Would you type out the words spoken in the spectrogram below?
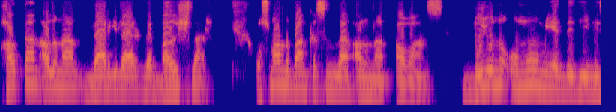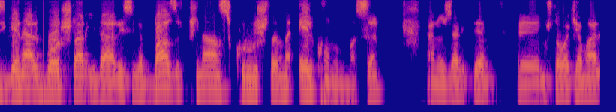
Halktan alınan vergiler ve bağışlar, Osmanlı Bankası'ndan alınan avans, duyunu umumiye dediğimiz genel borçlar idaresi ve bazı finans kuruluşlarına el konulması, yani özellikle e, Mustafa Kemal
